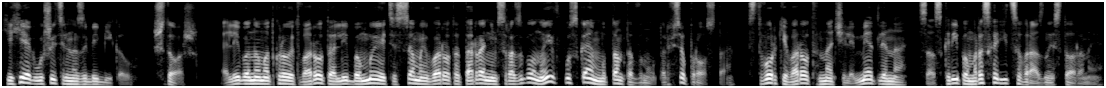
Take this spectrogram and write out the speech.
Хихей оглушительно забибикал. «Что ж, либо нам откроют ворота, либо мы эти самые ворота тараним с разгона и впускаем мутанта внутрь. Все просто». Створки ворот начали медленно, со скрипом расходиться в разные стороны.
